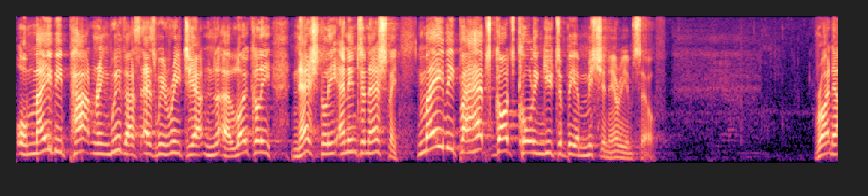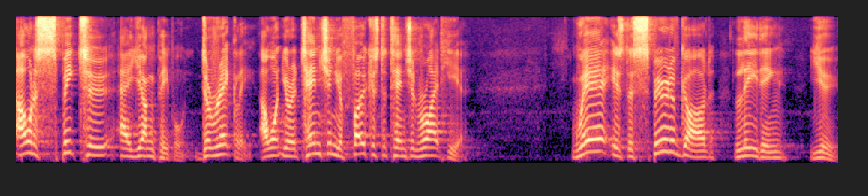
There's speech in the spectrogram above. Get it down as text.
or maybe partnering with us as we reach out uh, locally, nationally, and internationally. Maybe perhaps God's calling you to be a missionary Himself. Right now, I want to speak to our young people directly. I want your attention, your focused attention right here. Where is the Spirit of God leading you?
